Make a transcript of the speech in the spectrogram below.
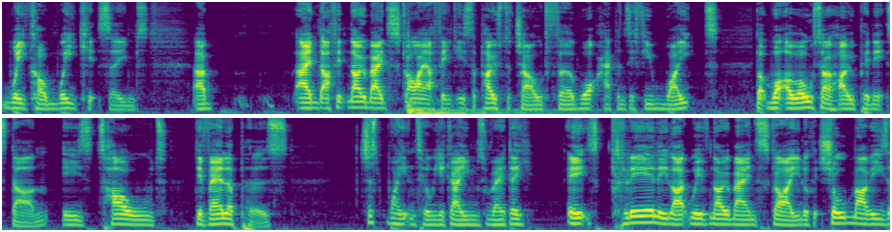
week on week. It seems. Uh, and I think No Man's Sky, I think, is the poster child for what happens if you wait. But what I'm also hoping it's done is told developers just wait until your game's ready. It's clearly like with No Man's Sky, you look at Sean Murray's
